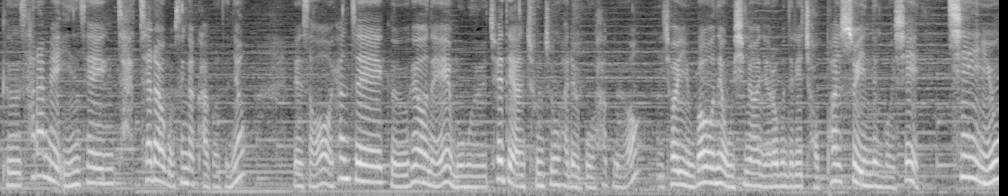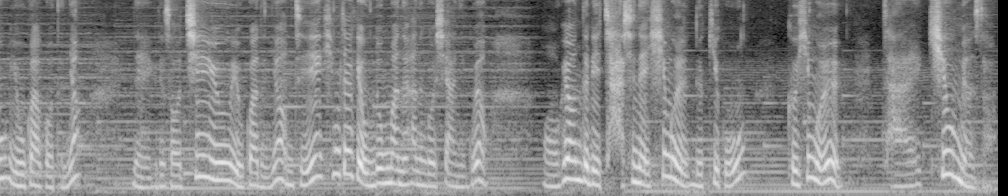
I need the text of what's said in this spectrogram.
그 사람의 인생 자체라고 생각하거든요. 그래서 현재 그 회원의 몸을 최대한 존중하려고 하고요. 저희 요가원에 오시면 여러분들이 접할 수 있는 것이 치유 요가거든요. 네, 그래서 치유 요가는요, 단지 힘들게 운동만을 하는 것이 아니고요. 어, 회원들이 자신의 힘을 느끼고 그 힘을 잘 키우면서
